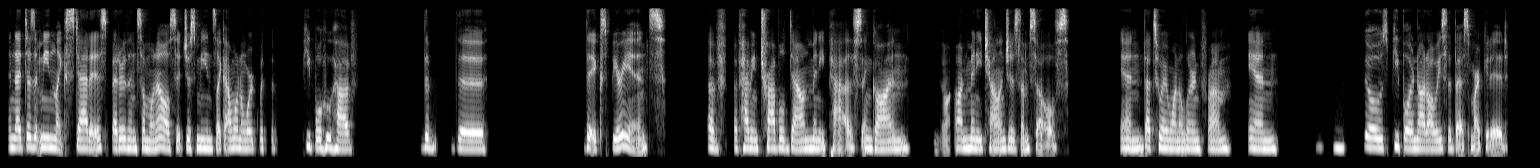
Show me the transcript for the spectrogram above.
And that doesn't mean like status better than someone else. It just means like I want to work with the people who have the, the, the experience of of having traveled down many paths and gone on many challenges themselves and that's who I want to learn from. And those people are not always the best marketed,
